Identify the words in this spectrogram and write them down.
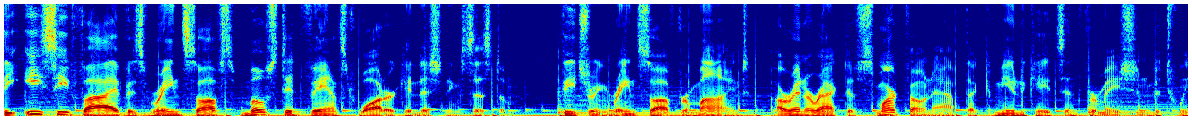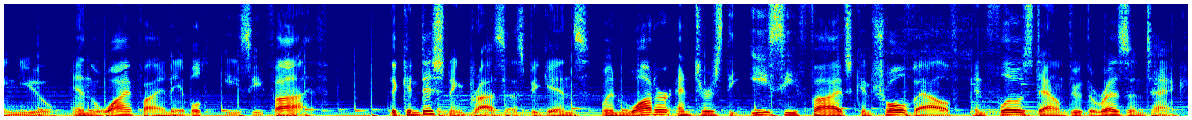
The EC5 is RainSoft's most advanced water conditioning system, featuring RainSoft Remind, our interactive smartphone app that communicates information between you and the Wi-Fi enabled EC5. The conditioning process begins when water enters the EC5's control valve and flows down through the resin tank,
